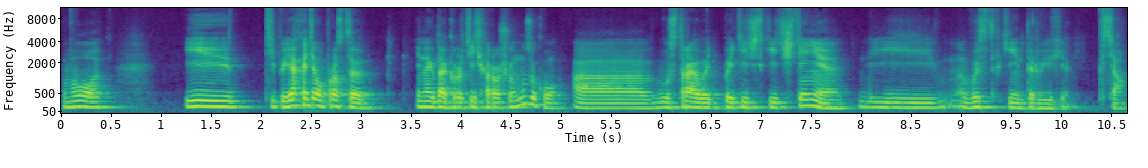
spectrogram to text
Вот. И, типа, я хотел просто иногда крутить хорошую музыку, а устраивать поэтические чтения и выставки, интервьюхи. Все.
